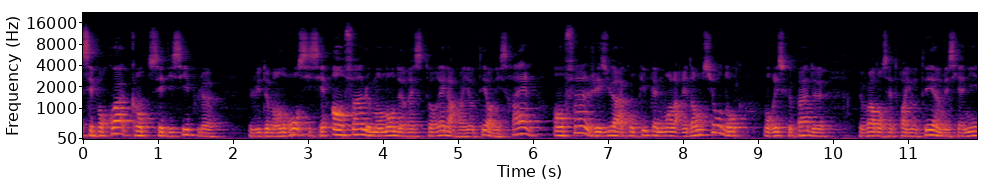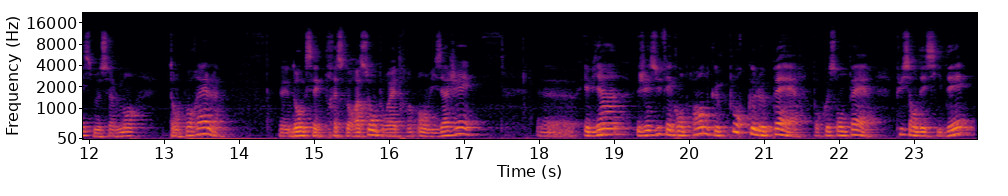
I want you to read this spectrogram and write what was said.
C'est pourquoi quand ses disciples lui demanderont si c'est enfin le moment de restaurer la royauté en Israël, enfin Jésus a accompli pleinement la rédemption, donc on ne risque pas de, voir dans cette royauté un messianisme seulement temporel. donc cette restauration pourrait être envisagée. Euh, eh bien, Jésus fait comprendre que pour que le Père, pour que son Père puisse en décider,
